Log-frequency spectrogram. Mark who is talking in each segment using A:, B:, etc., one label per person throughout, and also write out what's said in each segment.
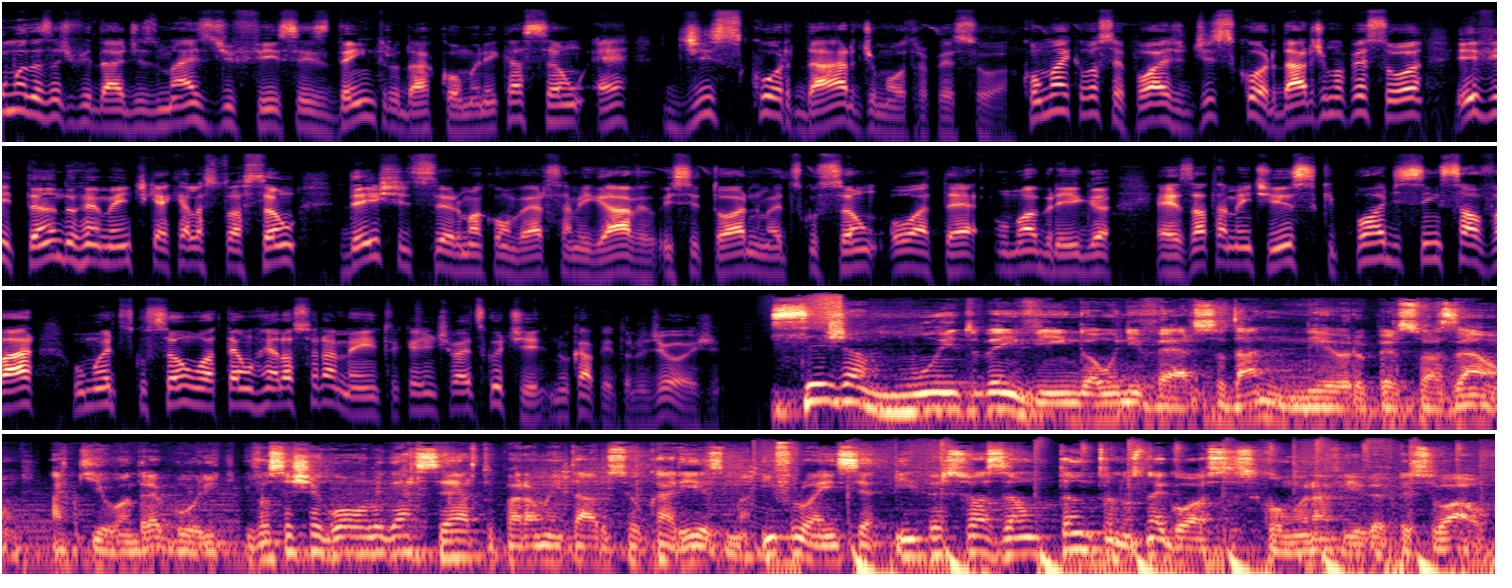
A: Uma das atividades mais difíceis dentro da comunicação é discordar de uma outra pessoa. Como é que você pode discordar de uma pessoa, evitando realmente que aquela situação deixe de ser uma conversa amigável e se torne uma discussão ou até uma briga? É exatamente isso que pode sim salvar uma discussão ou até um relacionamento que a gente vai discutir no capítulo de hoje.
B: Seja muito bem-vindo ao universo da neuropersuasão. Aqui é o André Burick e você chegou ao lugar certo para aumentar o seu carisma, influência e persuasão tanto nos negócios como na vida pessoal.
